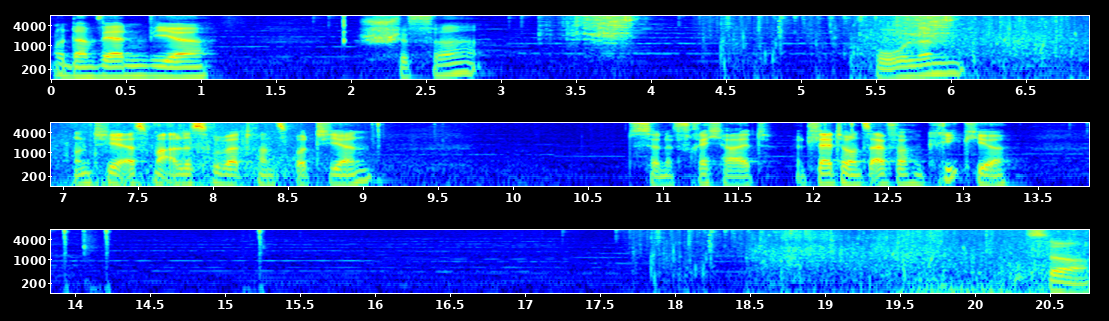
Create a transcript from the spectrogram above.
Und dann werden wir Schiffe holen und hier erstmal alles rüber transportieren. Das ist ja eine Frechheit. Erklärt er uns einfach einen Krieg hier. So.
